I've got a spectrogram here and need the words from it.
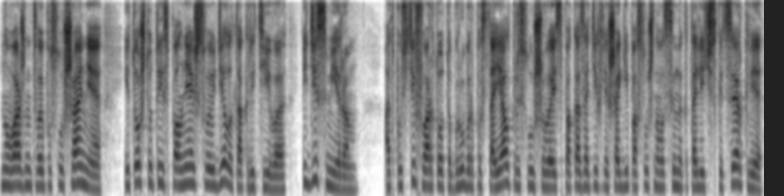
но важно твое послушание и то, что ты исполняешь свое дело так ретиво. Иди с миром». Отпустив Вартота, Грубер постоял, прислушиваясь, пока затихли шаги послушного сына католической церкви,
